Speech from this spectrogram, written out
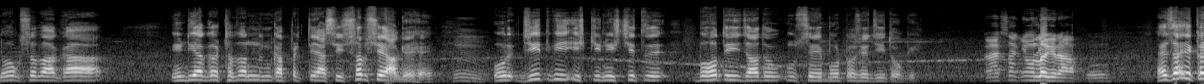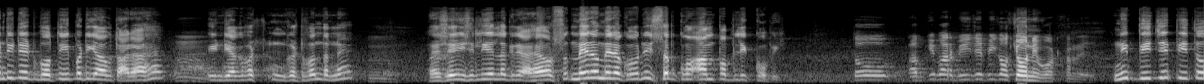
लोकसभा का इंडिया गठबंधन का प्रत्याशी सबसे आगे है। और जीत भी इसकी निश्चित बहुत ही ज़्यादा उससे वोटों से जीत होगी। ऐसा क्यों लग रहा है आपको? ऐसा ये कैंडिडेट बहुत ही बढ़िया उतारा है। इंडिया गठबंधन ने। ऐसे इसलिए लग रहा है और सब- मेरे मेरे को नहीं सबको आम पब्लिक को भी। तो अब की बार बीजेपी को क्यों नहीं वोट कर रहे? नहीं बीजेपी तो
